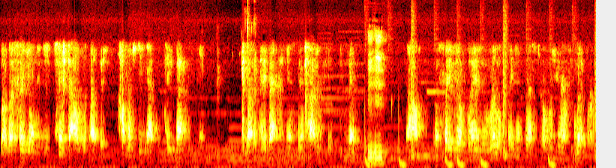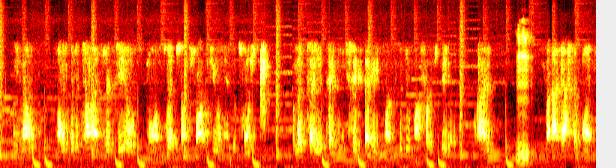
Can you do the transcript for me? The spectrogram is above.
but let's say you only need ten thousand of it. How much do you have to pay back again? You got to pay back against the entire fifty. Mm-hmm. Now, let's say you're a brand new real estate investor or you're a flipper. We know most of the time your deals on flips are far few and in between. But let's say it takes me six to eight months to do my first deal. Right? Mm-hmm. But I got the money.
